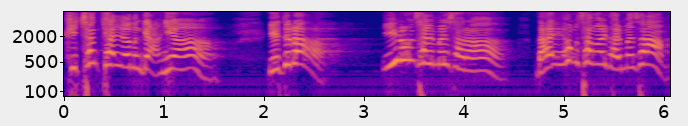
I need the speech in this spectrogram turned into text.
귀찮게 하려는 게 아니야. 얘들아, 이런 삶을 살아. 나의 형상을 닮은 삶,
